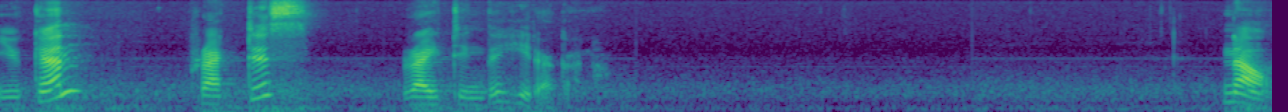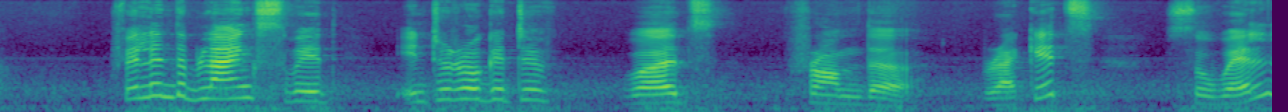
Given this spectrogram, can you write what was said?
you can practice writing the hiragana. Now, fill in the blanks with interrogative words from the brackets. So, well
